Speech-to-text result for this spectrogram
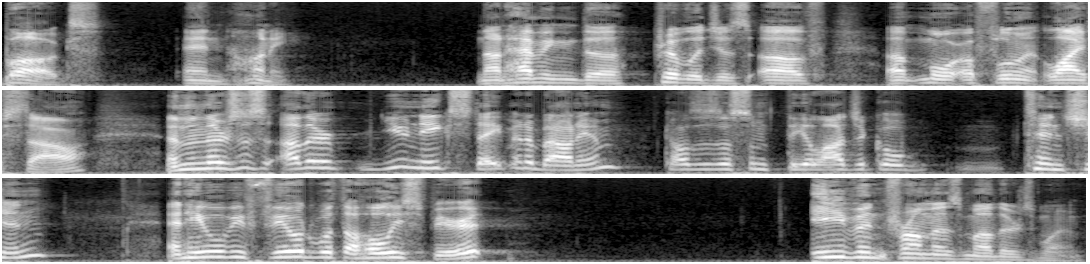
bugs and honey, not having the privileges of a more affluent lifestyle. And then there's this other unique statement about him, causes us some theological tension. And he will be filled with the Holy Spirit, even from his mother's womb.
